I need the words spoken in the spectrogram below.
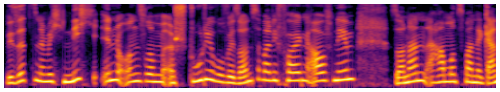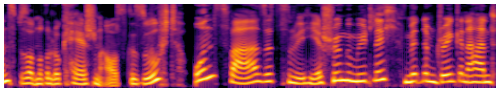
Wir sitzen nämlich nicht in unserem äh, Studio, wo wir sonst immer die Folgen aufnehmen, sondern haben uns mal eine ganz besondere Location ausgesucht. Und zwar sitzen wir hier schön gemütlich mit einem Drink in der Hand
